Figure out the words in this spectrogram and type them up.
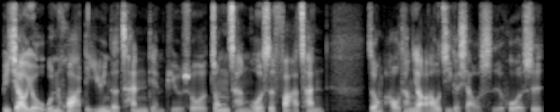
比较有文化底蕴的餐点，比如说中餐或者是法餐，这种熬汤要熬几个小时，或者是。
